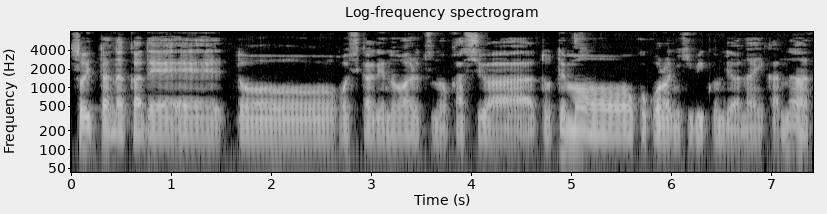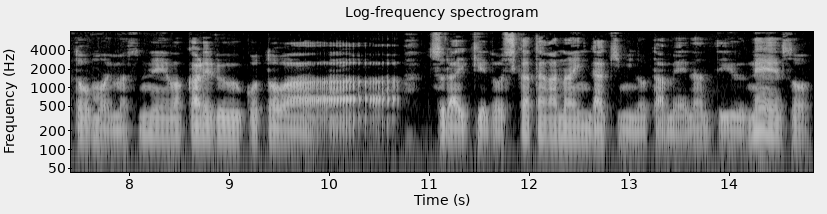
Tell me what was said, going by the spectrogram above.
そういった中で、えー、っと、星影のワルツの歌詞はとても心に響くんではないかなと思いますね。別れることは辛いけど仕方がないんだ君のためなんていうね、そ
